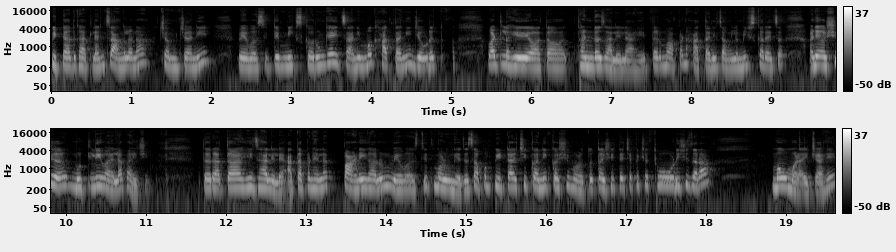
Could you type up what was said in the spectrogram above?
पिठात घातलं आणि चांगलं ना चमच्याने व्यवस्थित ते मिक्स करून घ्यायचं आणि मग हाताने जेवढं वाटलं हे आता थंड झालेलं आहे तर मग आपण हाताने चांगलं मिक्स करायचं आणि अशी मुटली व्हायला पाहिजे. तर आता ही झालेलं आहे. आता आपण ह्याला पाणी घालून व्यवस्थित मळून घ्यायचं. जसं आपण पिठाची कणिक कशी मळतो तशी त्याच्यापेक्षा थोडीशी जरा मऊ मळायची आहे.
